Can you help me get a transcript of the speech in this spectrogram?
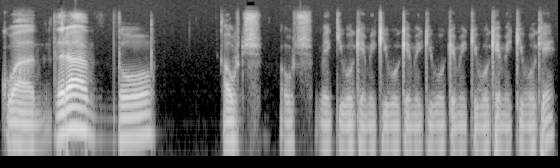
cuadrado. Ouch, ouch, me equivoqué, me equivoqué, me equivoqué, me equivoqué, me equivoqué.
